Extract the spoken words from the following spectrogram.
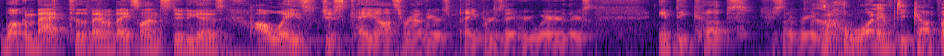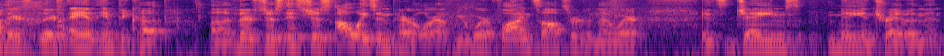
Welcome back to the Bama Baseline Studios. Always just chaos around here. There's papers everywhere. There's empty cups for some reason. One empty cup. There's there's an empty cup. Uh, there's just it's just always in peril around here. We're a flying saucer to nowhere. It's James, me, and Trevin, and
